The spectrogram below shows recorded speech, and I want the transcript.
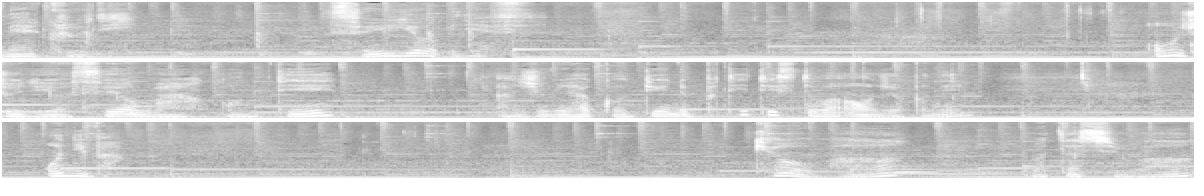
メクルディ水曜日です。Aujourd'hui aussi, on je vais raconter une petite histoire en japonais. On y va. 今日は私は、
